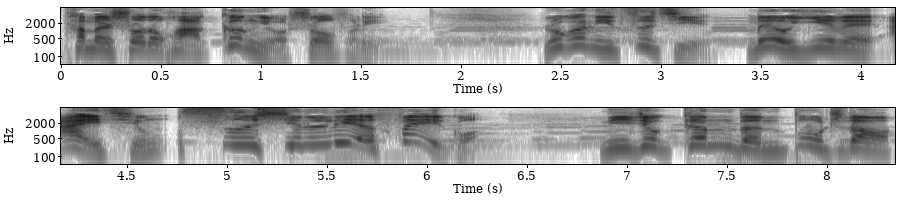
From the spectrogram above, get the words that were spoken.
他们说的话更有说服力。如果你自己没有因为爱情撕心裂肺过，你就根本不知道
